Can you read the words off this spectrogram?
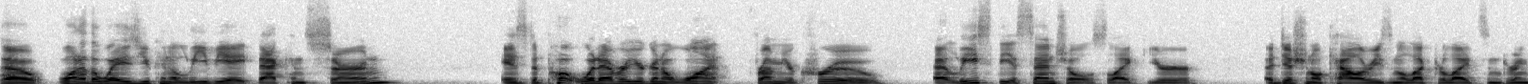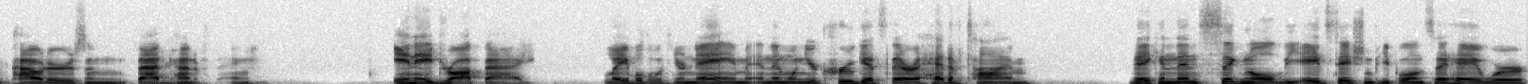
So one of the ways you can alleviate that concern is to put whatever you're going to want from your crew, at least the essentials like your additional calories and electrolytes and drink powders and that mm-hmm. kind of thing, in a drop bag labeled with your name, and then when your crew gets there ahead of time they can then signal the aid station people and say, hey, we're,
